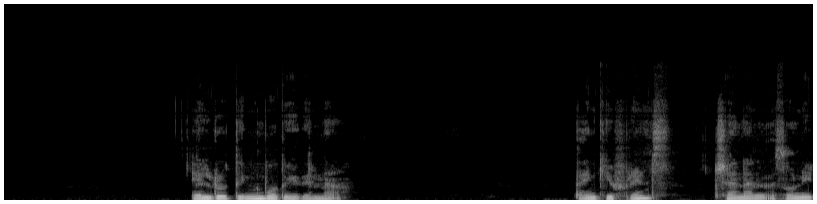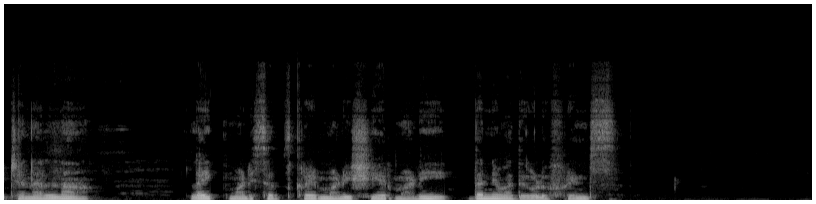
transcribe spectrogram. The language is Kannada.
ಎಲ್ಲರೂ ತಿನ್ಬೋದು ಇದನ್ನು. Thank you friends. Channel, Soni ಚಾನಲ್ನ ಲೈಕ್ ಮಾಡಿ ಸಬ್ಸ್ಕ್ರೈಬ್ ಮಾಡಿ ಶೇರ್ ಮಾಡಿ. ಧನ್ಯವಾದಗಳು ಫ್ರೆಂಡ್ಸ್.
